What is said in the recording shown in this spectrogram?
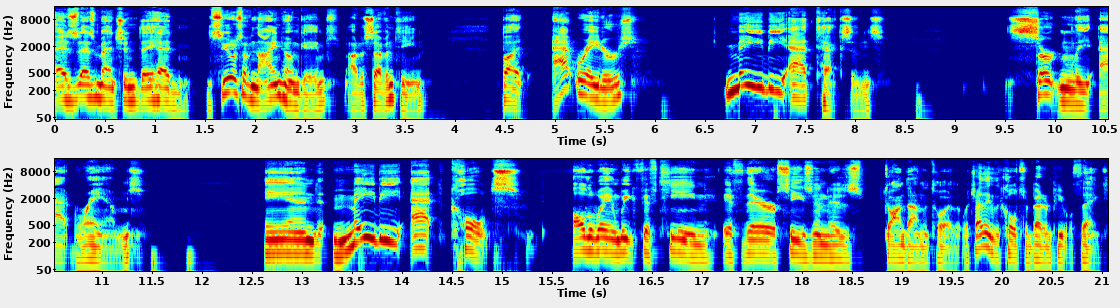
as as mentioned, they had the Steelers have nine home games out of 17, but at Raiders, maybe at Texans, certainly at Rams, and maybe at Colts all the way in week 15 if their season is gone down the toilet, which I think the Colts are better than people think.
